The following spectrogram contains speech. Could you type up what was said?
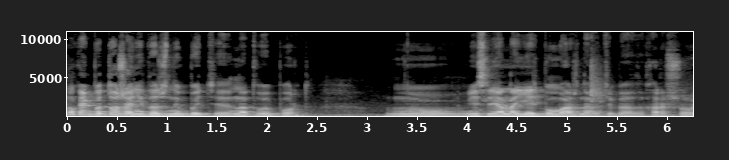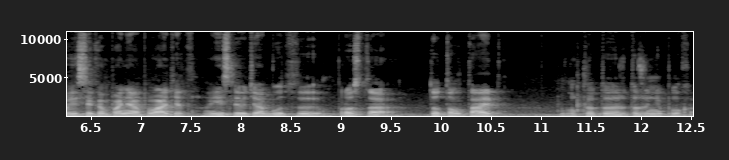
ну, как бы тоже они должны быть э, на твой порт. Ну, если она есть бумажная у тебя, хорошо. Если компания платит, если у тебя будет э, просто Total Tide, то тоже, тоже неплохо.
